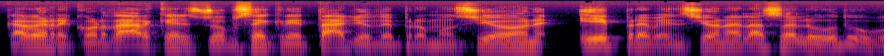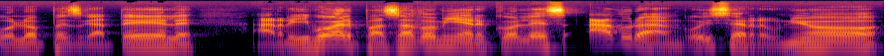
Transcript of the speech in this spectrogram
Cabe recordar que el subsecretario de Promoción y Prevención a la Salud, Hugo López Gatel, arribó el pasado miércoles a Durango y se reunió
